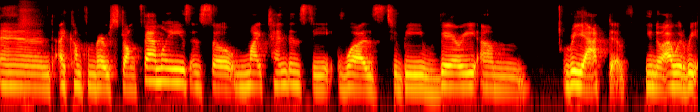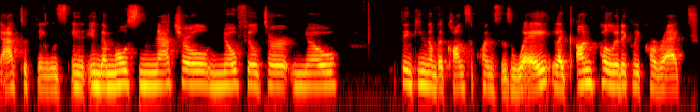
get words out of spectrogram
and I come from very strong families. And so my tendency was to be very um, reactive. You know, I would react to things in, in the most natural, no filter, no thinking of the consequences way, like unpolitically correct.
